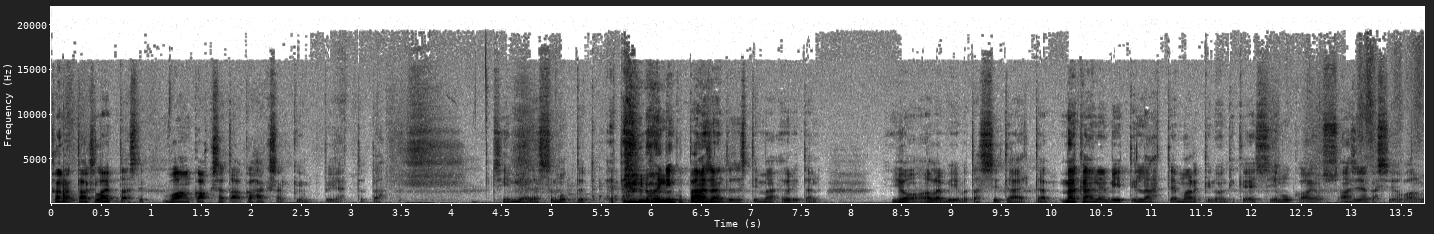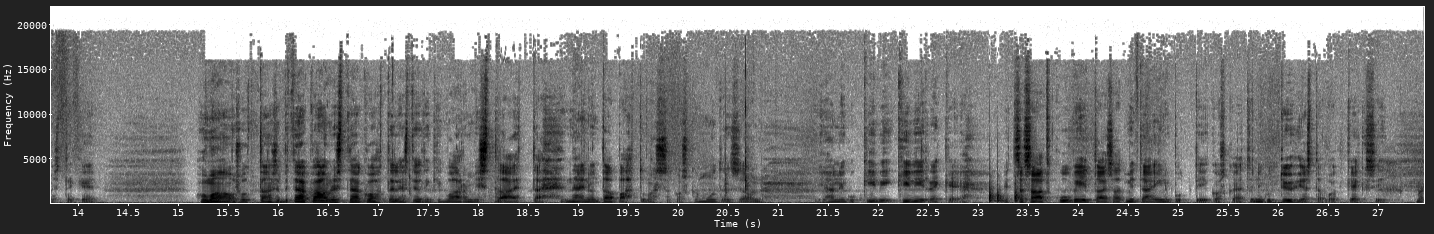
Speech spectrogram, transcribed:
kannattaako laittaa sitten vaan 280. Että, tota, siinä mielessä, mutta et, et, noin niin kuin pääsääntöisesti mä yritän joo, alleviivata sitä, että mäkään en viitti lähteä markkinointikeissiin mukaan, jos asiakas jo valmis tekee omaa osuuttaan. Se pitää kaunistaa ja kohteliasta jotenkin varmistaa, että näin on tapahtumassa, koska muuten se on ihan niin kuin kivi, kivirekeä. Että sä saat kuvia tai saat mitään inputtia, koska et sä niin kuin tyhjästä voi keksiä me,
